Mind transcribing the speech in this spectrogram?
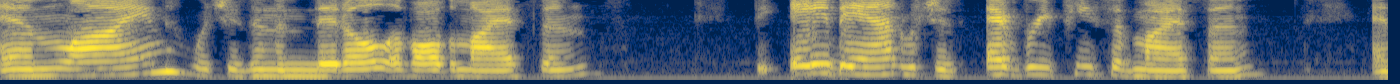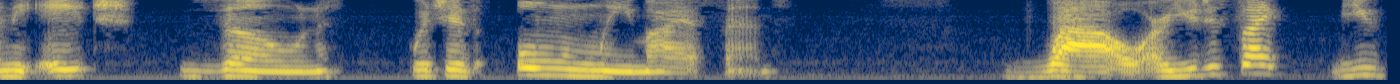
M line, which is in the middle of all the myosins, the A band, which is every piece of myosin, and the H zone, which is only myosin. Wow, are you just like, you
